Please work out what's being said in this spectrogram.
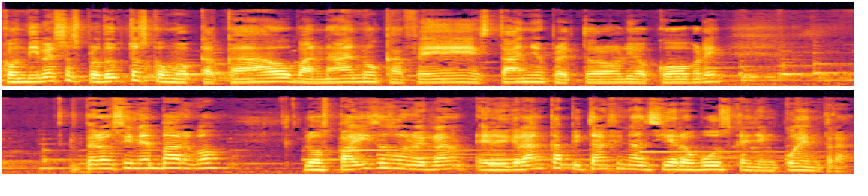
con diversos productos como cacao, banano, café, estaño, petróleo, cobre. Pero sin embargo, los países donde el gran, capital financiero busca y encuentra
